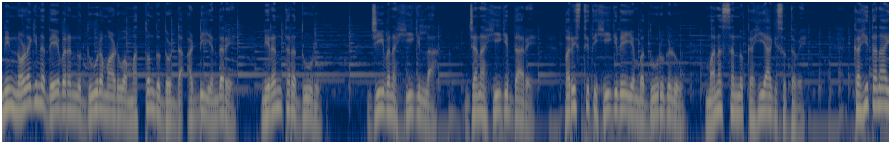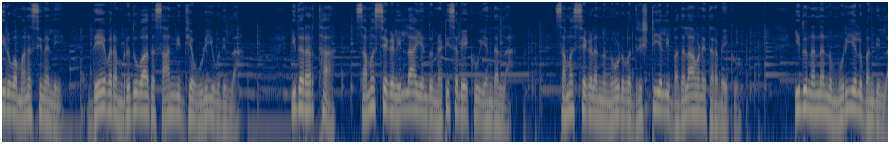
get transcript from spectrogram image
ನಿನ್ನೊಳಗಿನ ದೇವರನ್ನು ದೂರ ಮಾಡುವ ಮತ್ತೊಂದು ದೊಡ್ಡ ಅಡ್ಡಿ ಎಂದರೆ ನಿರಂತರ ದೂರು. ಜೀವನ ಹೀಗಿಲ್ಲ, ಜನ ಹೀಗಿದ್ದಾರೆ, ಪರಿಸ್ಥಿತಿ ಹೀಗಿದೆ ಎಂಬ ದೂರುಗಳು ಮನಸ್ಸನ್ನು ಕಹಿಯಾಗಿಸುತ್ತವೆ. ಕಹಿತನ ಇರುವ ಮನಸ್ಸಿನಲ್ಲಿ ದೇವರ ಮೃದುವಾದ ಸಾನ್ನಿಧ್ಯ ಉಳಿಯುವುದಿಲ್ಲ. ಇದರರ್ಥ ಸಮಸ್ಯೆಗಳಿಲ್ಲ ಎಂದು ನಟಿಸಬೇಕು ಎಂದಲ್ಲ. ಸಮಸ್ಯೆಗಳನ್ನು ನೋಡುವ ದೃಷ್ಟಿಯಲ್ಲಿ ಬದಲಾವಣೆ ತರಬೇಕು. ಇದು ನನ್ನನ್ನು ಮುರಿಯಲು ಬಂದಿಲ್ಲ,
